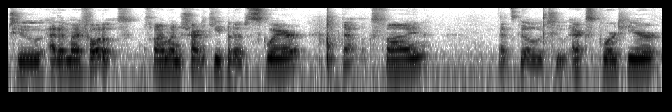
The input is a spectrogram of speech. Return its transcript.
to edit my photos. So I'm going to try to keep it at a square. That looks fine. Let's go to export here.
